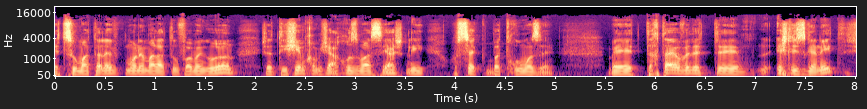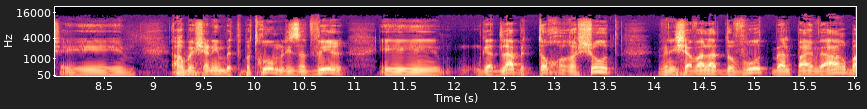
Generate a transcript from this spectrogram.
את תשומת הלב כמו נמל התעופה בן גוריון, ש-95% מהעשייה שלי עוסק בתחום הזה. ותחתיי עובדת, אה, יש לי סגנית, שהיא הרבה שנים בתחום, ליזה דביר, היא גדלה בתוך הרשות ונשאבה לדוברות ב-2004,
